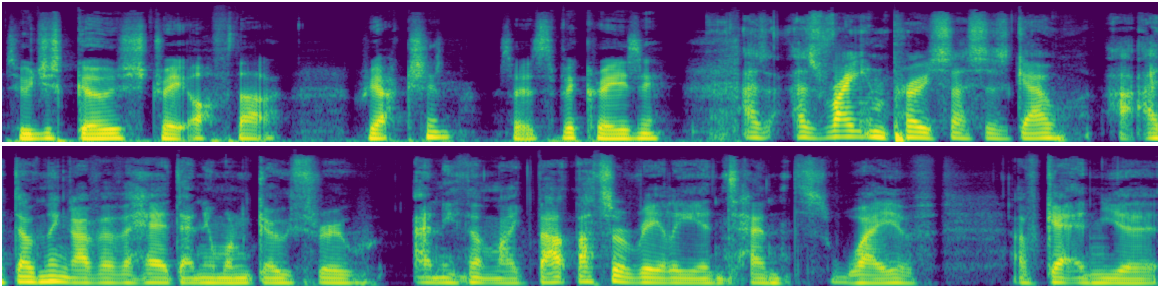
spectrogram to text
So he just goes straight off that reaction. So it's a bit crazy. As as writing processes go, I, don't think I've ever heard anyone go through anything like that. That's a really intense way of of getting your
